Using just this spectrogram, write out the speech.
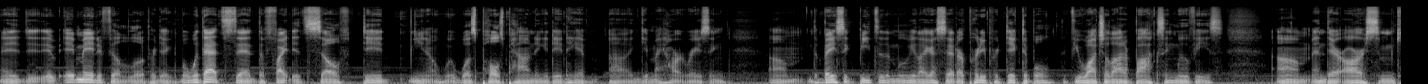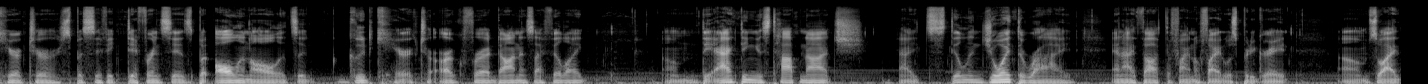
It, it, it, made it feel a little predictable. With that said, the fight itself did, you know, it was pulse pounding. It did have, uh, get my heart racing. Um, the basic beats of the movie, like I said, are pretty predictable if you watch a lot of boxing movies. Um, and there are some character specific differences, but all in all, it's a good character arc for Adonis, I feel like. Um, the acting is top notch. I still enjoyed the ride, and I thought the final fight was pretty great. Um, so I,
